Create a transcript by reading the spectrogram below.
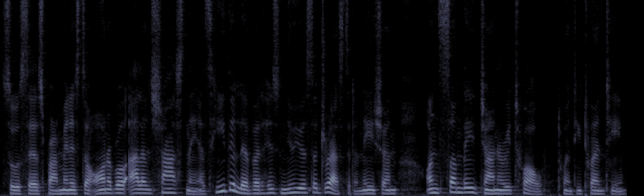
So says Prime Minister Honorable Allen Chastanet as he delivered his New Year's address to the nation on Sunday, January 12, 2020.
